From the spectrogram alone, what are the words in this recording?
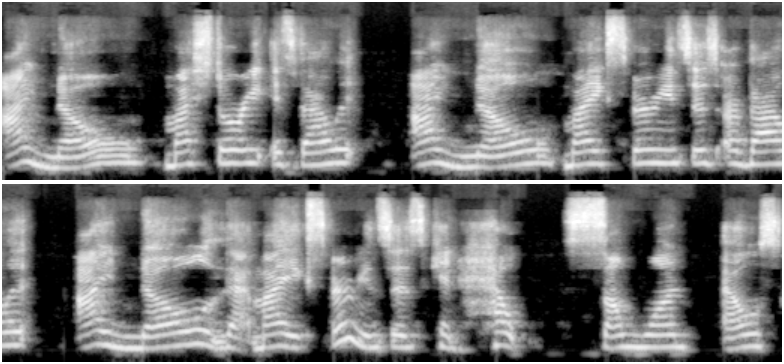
I know my story is valid. I know my experiences are valid. I know that my experiences can help someone else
